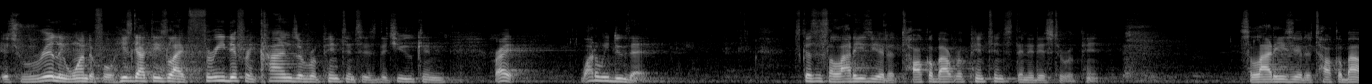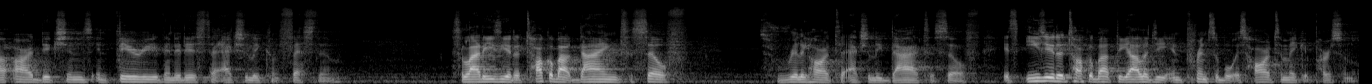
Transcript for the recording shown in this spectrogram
It's really wonderful. He's got these like three different kinds of repentances that you can right? Why do we do that? It's because it's a lot easier to talk about repentance than it is to repent. It's a lot easier to talk about our addictions in theory than it is to actually confess them. It's a lot easier to talk about dying to self. It's really hard to actually die to self. It's easier to talk about theology in principle. It's hard to make it personal.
